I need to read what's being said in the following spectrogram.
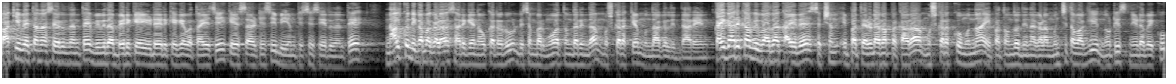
ಬಾಕಿ ವೇತನ ಸೇರಿದಂತೆ ವಿವಿಧ ಬೇಡಿಕೆ ಈಡೇರಿಕೆಗೆ ಒತ್ತಾಯಿಸಿ ಕೆಎಸ್ಆರ್ಟಿಸಿ ಬಿಎಂಟಿಸಿ ಸೇರಿದಂತೆ ನಾಲ್ಕು ನಿಗಮಗಳ ಸಾರಿಗೆ ನೌಕರರು ಡಿಸೆಂಬರ್ ಮೂವತ್ತೊಂದರಿಂದ ಮುಷ್ಕರಕ್ಕೆ ಮುಂದಾಗಲಿದ್ದಾರೆ. ಕೈಗಾರಿಕಾ ವಿವಾದ ಕಾಯ್ದೆ ಸೆಕ್ಷನ್ ಇಪ್ಪತ್ತೆರಡರ ಪ್ರಕಾರ ಮುಷ್ಕರಕ್ಕೂ ಮುನ್ನ ಇಪ್ಪತ್ತೊಂದು ದಿನಗಳ ಮುಂಚಿತವಾಗಿ ನೋಟಿಸ್ ನೀಡಬೇಕು.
